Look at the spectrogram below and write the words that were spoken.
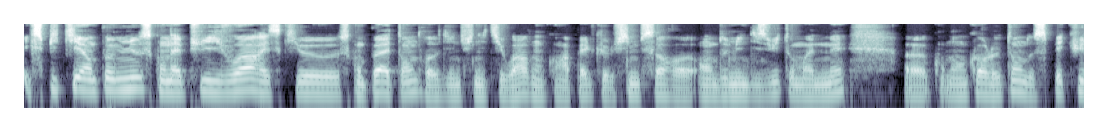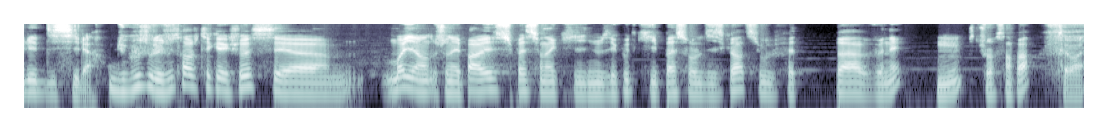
expliqué un peu mieux ce qu'on a pu y voir et ce qu'on peut attendre d'Infinity War. Donc, on rappelle que le film sort en 2018 au mois de mai, qu'on a encore le temps de spéculer d'ici là. Du coup, je voulais juste rajouter quelque chose. C'est euh, moi, j'en ai parlé. Je sais pas s'il y en a qui nous écoutent, qui passent sur le Discord. Si vous le faites pas, venez. Mhm. C'est toujours sympa. C'est vrai.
